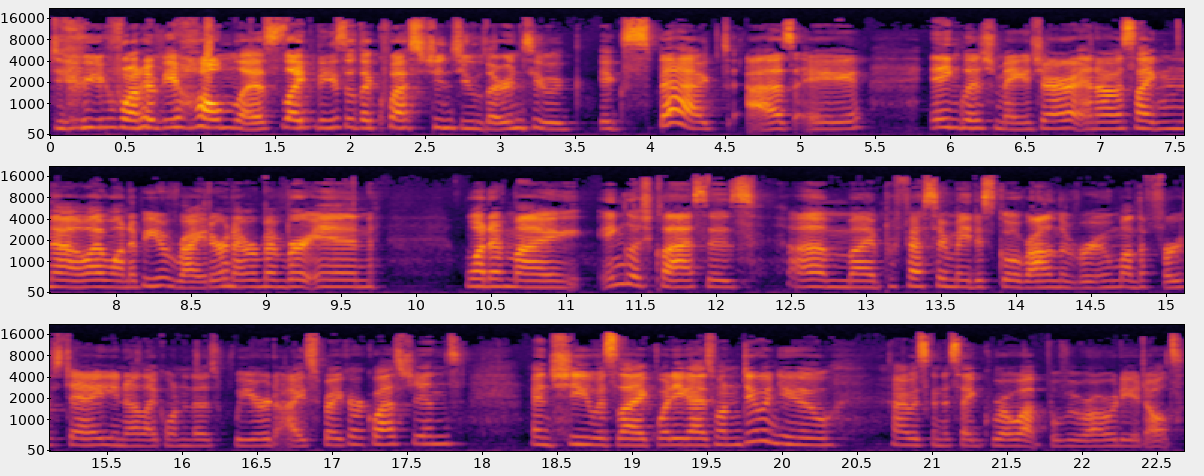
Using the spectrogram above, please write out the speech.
do you want to be homeless? Like these are the questions you learn to expect as a English major and I was like, "No, I want to be a writer." And I remember in one of my English classes, um, my professor made us go around the room on the first day, you know, like one of those weird icebreaker questions. And she was like, "What do you guys want to do when you I was going to say grow up, but we were already adults.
